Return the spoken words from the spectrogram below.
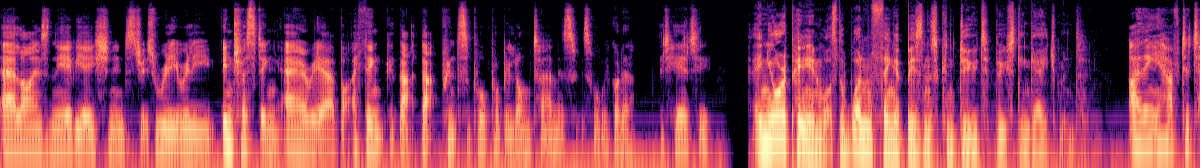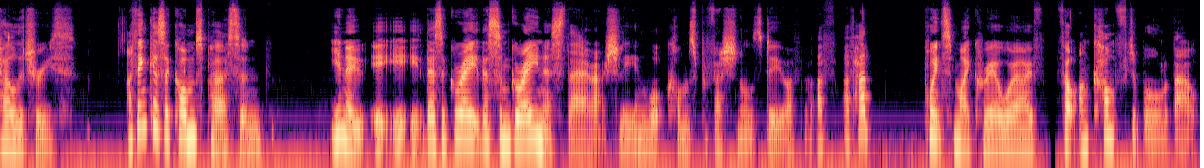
airlines and the aviation industry. It's really really interesting area, but I think that that principle probably long term is, is what we've got to adhere to. In your opinion, what's the one thing a business can do to boost engagement? I think you have to tell the truth. I think as a comms person, you know, it, it, there's a great, there's some greyness there actually in what comms professionals do. I've, I've, I've had points in my career where I've felt uncomfortable about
